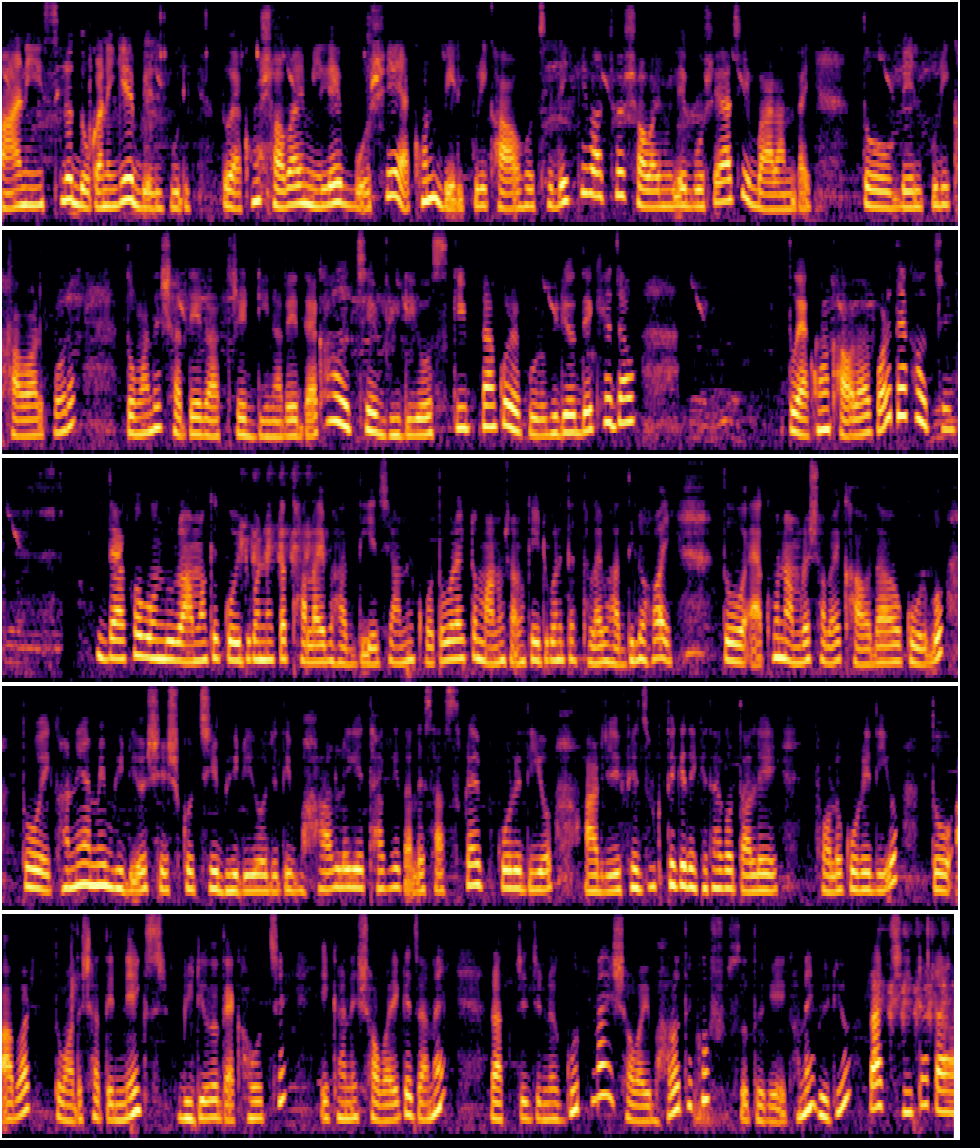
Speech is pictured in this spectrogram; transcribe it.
মা নিয়ে এসেছিল দোকানে গিয়ে বেলপুরি। তো এখন সবাই মিলে বসে এখন বেলপুরি খাওয়া হচ্ছে। দেখতেই পাচ্ছ সবাই মিলে বসে আছি বারান্দায়। তো বেলপুরি খাওয়ার পরে তোমাদের সাথে রাত্রের ডিনারে দেখা হচ্ছে। ভিডিও স্কিপ না করে পুরো ভিডিও দেখে যাও। তো এখন খাওয়া দাওয়ার পরে দেখা হচ্ছে। দেখো বন্ধুরা, আমাকে কইটুকানি একটা থালায় ভাত দিয়েছে। আমি কত বড় একটা মানুষ আমাকে এইটুকানি থালায় ভাত দিলে হয়? তো এখন আমরা সবাই খাওয়া দাওয়া করব। তো এখানে আমি ভিডিও শেষ করছি। ভিডিও যদি ভালো লেগে থাকে তাহলে সাবস্ক্রাইব করে দিও। আর যদি ফেসবুক থেকে দেখে থাকো তাহলে ফলো করে দিও। তো আবার তোমাদের সাথে নেক্সট ভিডিওতে দেখা হচ্ছে। এখানে সবাইকে জানাই, রাত্রির জন্য গুড নাইট সবাই ভালো থেকো, সুস্থ থেকে। এখানে ভিডিও রাখছি, টাটা।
